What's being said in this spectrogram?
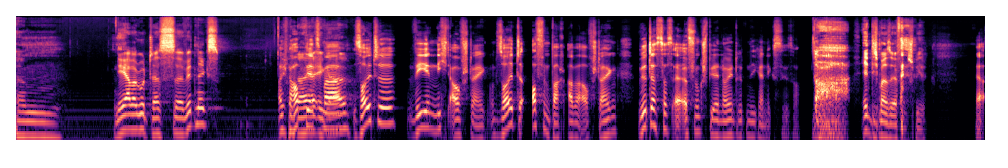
Ähm, nee, aber gut, das äh, wird nix. Aber ich behaupte jetzt mal, egal. sollte Wien nicht aufsteigen und sollte Offenbach aber aufsteigen, wird das das Eröffnungsspiel der neuen dritten Liga nächste Saison. Ah, endlich mal das Eröffnungsspiel. Ja,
